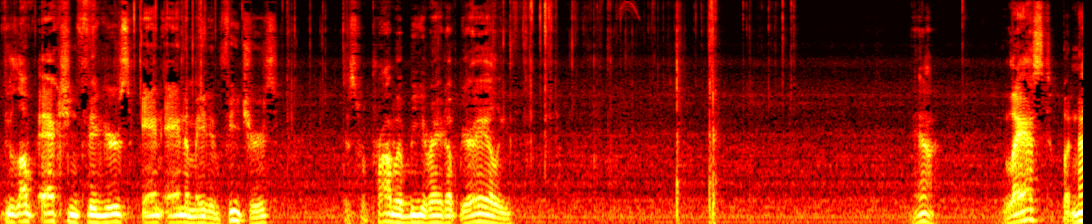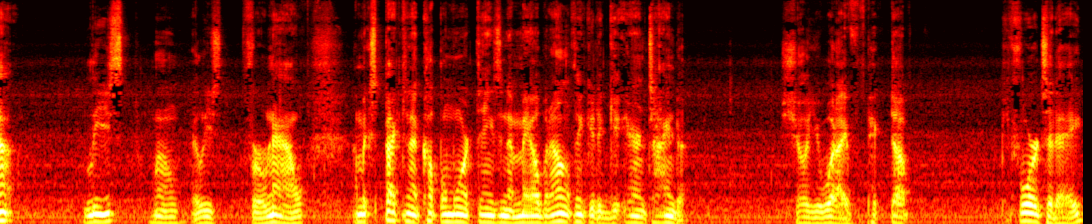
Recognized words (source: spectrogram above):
If you love action figures and animated features, this would probably be right up your alley. Yeah. Last but not least, well, at least for now, I'm expecting a couple more things in the mail, but I don't think it'll get here in time to show you what I've picked up before today.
